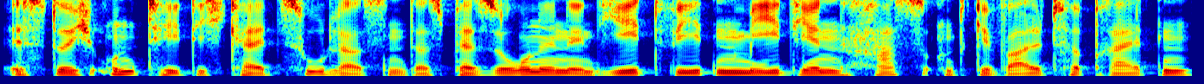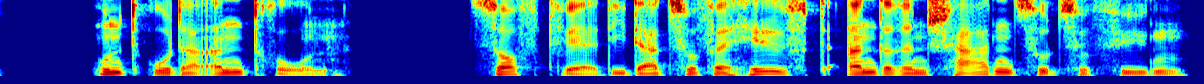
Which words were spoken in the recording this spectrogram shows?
Es durch Untätigkeit zulassen, dass Personen in jedweden Medien Hass und Gewalt verbreiten und oder androhen. Software, die dazu verhilft, anderen Schaden zuzufügen.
